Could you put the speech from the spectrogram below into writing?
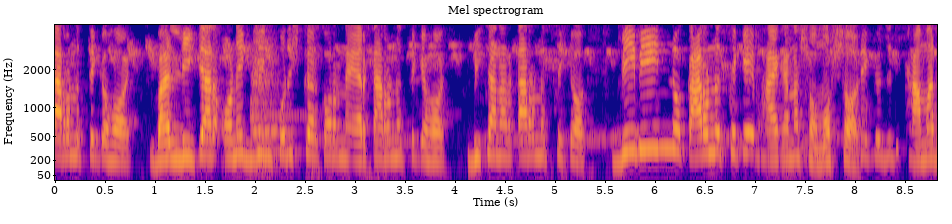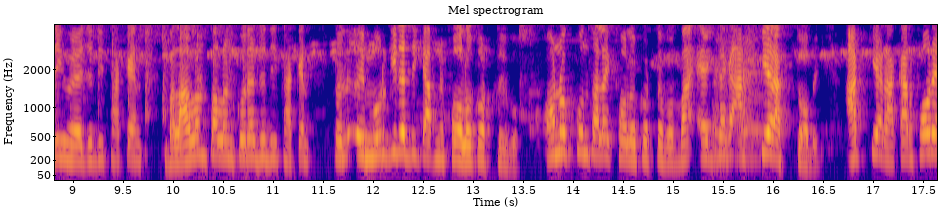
কারণের থেকে হয় বা লিটার অনেক দিন পরিষ্কার করে না এর কারণের থেকে হয়, বিছানার কারণের থেকে হয়, বিভিন্ন কারণের থেকে পায়খানা সমস্যা হয়। কেউ যদি খামারি হয়ে যদি থাকেন বা লালন পালন করে যদি থাকেন, তাহলে ওই মুরগিটার দিকে আপনি ফলো করতে হইব। অনেকক্ষণ তাহলে ফলো করতে হবে বা এক জায়গায় আটকে রাখতে হবে। আটকে রাখার পরে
